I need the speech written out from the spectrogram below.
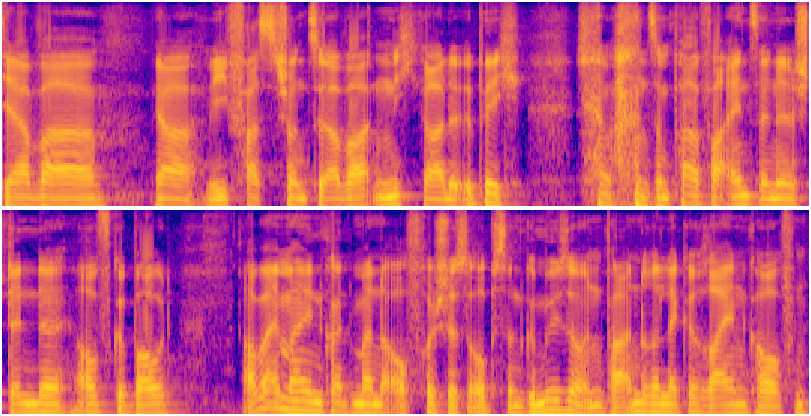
Der war, ja, wie fast schon zu erwarten, nicht gerade üppig. Da waren so ein paar vereinzelte Stände aufgebaut. Aber immerhin konnte man da auch frisches Obst und Gemüse und ein paar andere Leckereien kaufen.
